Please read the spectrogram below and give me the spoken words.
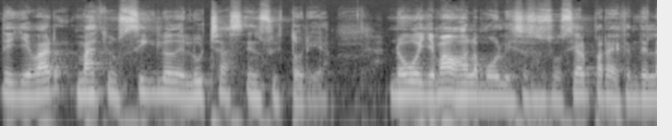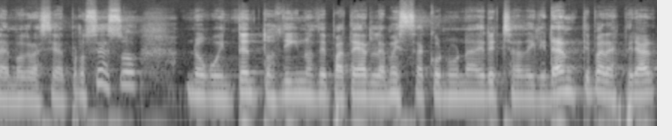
de llevar más de un siglo de luchas en su historia. No hubo llamados a la movilización social para defender la democracia del proceso, no hubo intentos dignos de patear la mesa con una derecha delirante para esperar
